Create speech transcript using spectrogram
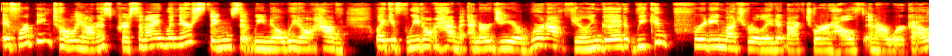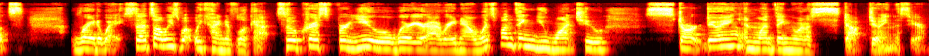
if we're being totally honest, Chris and I, when there's things that we know we don't have, like if we don't have energy or we're not feeling good, we can pretty much relate it back to our health and our workouts right away. So that's always what we kind of look at. So Chris, for you, where you're at right now, what's one thing you want to start doing and one thing you want to stop doing this year?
